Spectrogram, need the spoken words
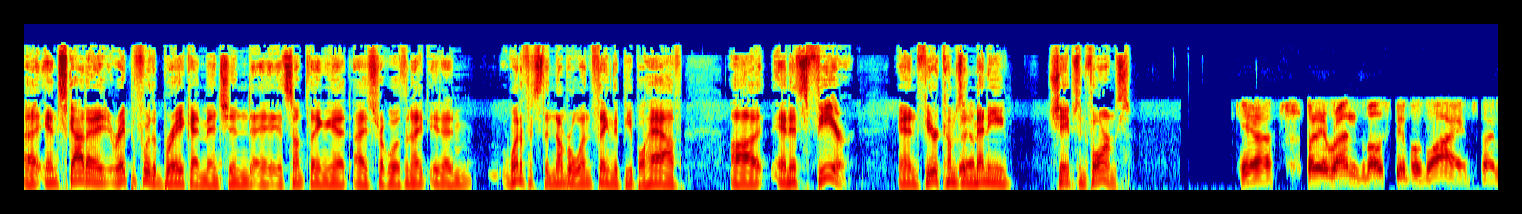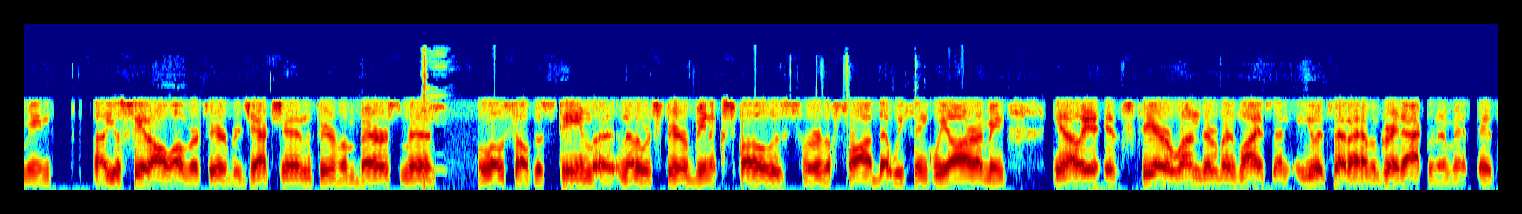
Uh, and Scott, I, right before the break, I mentioned uh, it's something that I struggle with, and I, and what if it's the number one thing that people have, uh, and it's fear, and fear comes Yeah. in many shapes and forms. Yeah, but it runs most people's lives. I mean, uh, you'll see it all over: fear of rejection, fear of embarrassment, low self-esteem. Uh, in other words, fear of being exposed for the fraud that we think we are. I mean, you know, it, it's fear runs everybody's lives. And you had said I have a great acronym. It, it's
